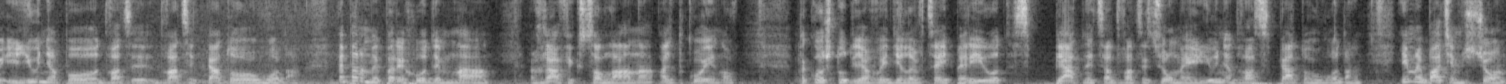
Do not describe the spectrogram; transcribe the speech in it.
іюня по 20, 25 года. Тепер ми переходимо на графік Solana альткоїнів. Також тут я виділив цей період з п'ятниця 27 іюня 2025 года. І ми бачимо, що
